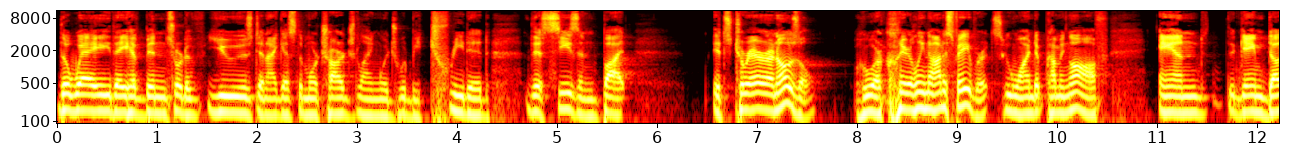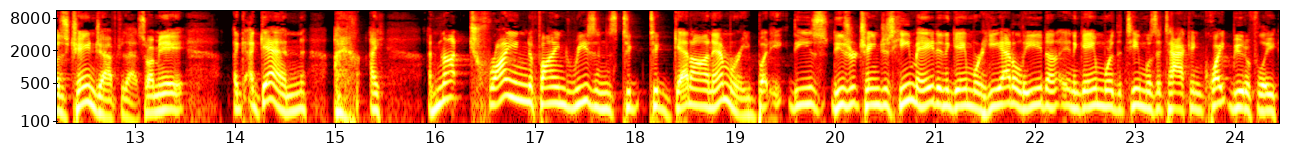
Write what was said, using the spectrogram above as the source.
the way they have been sort of used, and I guess the more charged language would be treated this season. But it's Torreira and Ozil, who are clearly not his favorites, who wind up coming off, and the game does change after that. So I mean, again, I, I I'm not trying to find reasons to to get on Emery, but these these are changes he made in a game where he had a lead, uh, in a game where the team was attacking quite beautifully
